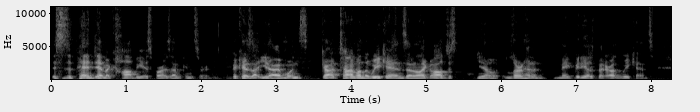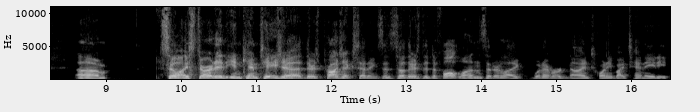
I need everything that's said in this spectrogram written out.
this is a pandemic hobby as far as I'm concerned because you know everyone's got time on the weekends, and I'm like, oh, I'll just you know learn how to make videos better on the weekends. Um, so I started in Camtasia. There's project settings, and so there's the default ones that are like whatever 920 by 1080,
